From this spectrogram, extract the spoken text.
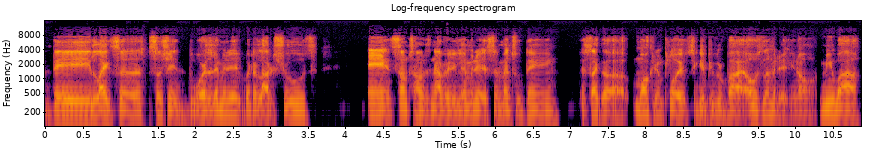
they like to associate the word limited with a lot of shoes, and sometimes it's not really limited. It's a mental thing. It's like a marketing ploy to get people to buy. Oh, it's limited. You know. Meanwhile,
